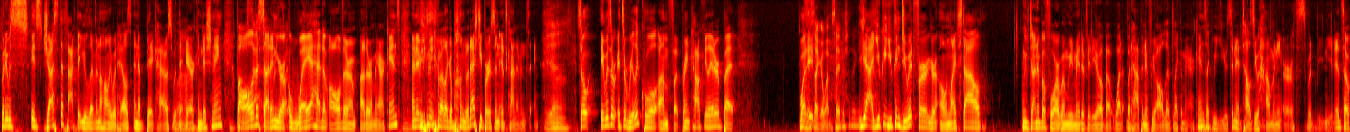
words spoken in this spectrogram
But it was it's just the fact that you live in the Hollywood Hills in a big house with the air conditioning. all of a sudden you're like- way ahead of all of the other Americans. Mm. And if you think about like a Bangladeshi person, it's kind of insane. yeah. So it was a it's a really cool um, footprint calculator, but what Is this it- like a website or something? yeah, you can you can do it for your own lifestyle. We've done it before when we made a video about what would happen if we all lived like Americans. Like we used it and it tells you how many Earths would be needed. So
